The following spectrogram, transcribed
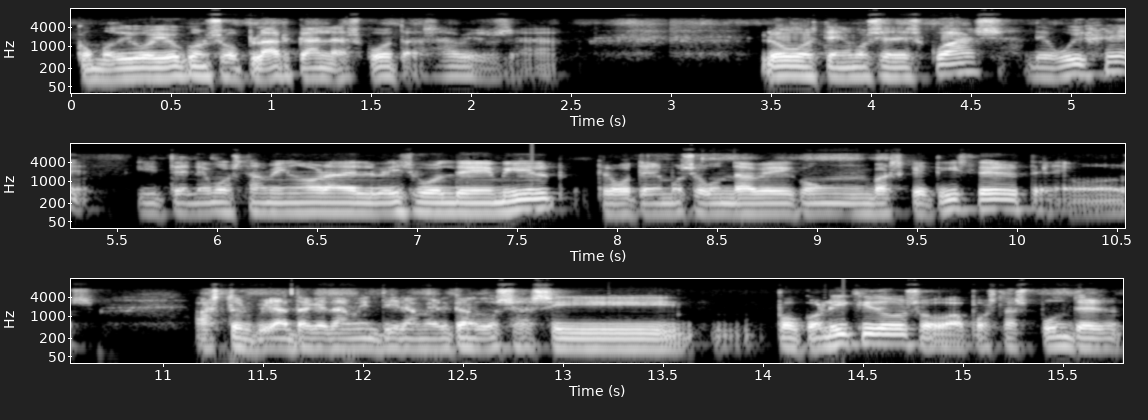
como digo yo, con soplar caen las cuotas, ¿sabes? O sea. Luego tenemos el squash de Wige y tenemos también ahora el béisbol de Milp. Luego tenemos segunda B con Basquetister, tenemos Astor Pirata que también tira mercados así poco líquidos o apuestas punter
